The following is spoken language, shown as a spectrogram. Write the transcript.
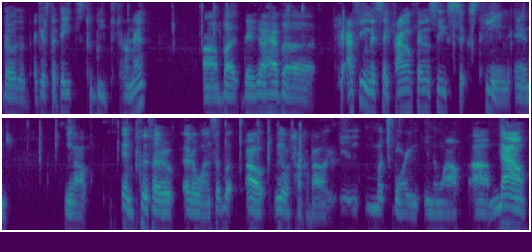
The, I guess the dates to be determined. Uh, but they're gonna have a. I think they say Final Fantasy 16, and you know, and plus other other ones that we'll, we'll talk about in, much more in, in a while. Um, now,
